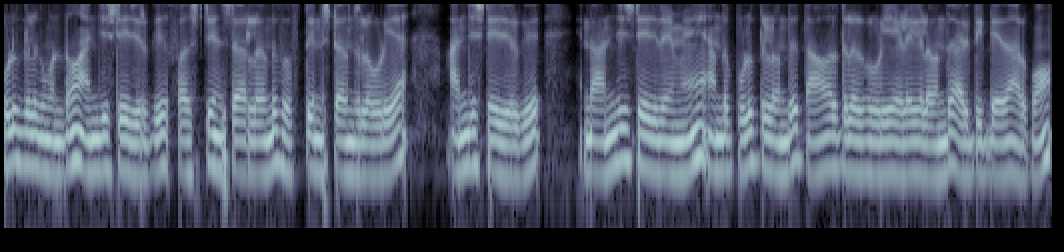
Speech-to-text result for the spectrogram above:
புழுக்களுக்கு மட்டும் அஞ்சு ஸ்டேஜ் இருக்குது ஃபஸ்ட்டு இன்ஸ்டார்லேருந்து ஃபிஃப்த்து இன்ஸ்டார்னு சொல்லக்கூடிய அஞ்சு ஸ்டேஜ் இருக்குது இந்த அஞ்சு ஸ்டேஜ்லேயுமே அந்த புழுக்கள் வந்து தாவரத்தில் இருக்கக்கூடிய இலைகளை வந்து அறுத்திக்கிட்டே தான் இருக்கும்.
